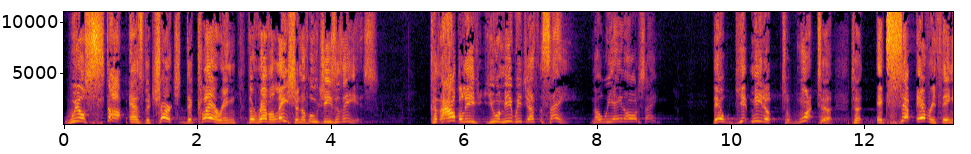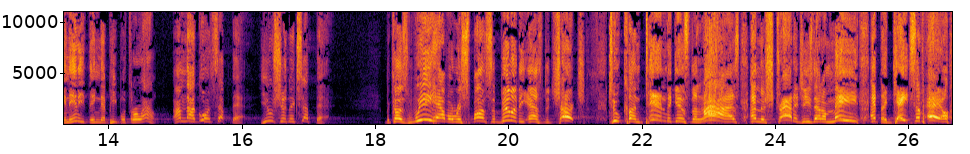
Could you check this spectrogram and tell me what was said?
We'll stop as the church declaring the revelation of who Jesus is. Because I'll believe you and me, we're just the same. No, we ain't all the same. They'll get me to, to want to, to accept everything and anything that people throw out. I'm not going to accept that. You shouldn't accept that. Because we have a responsibility as the church to contend against the lies and the strategies that are made at the gates of hell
